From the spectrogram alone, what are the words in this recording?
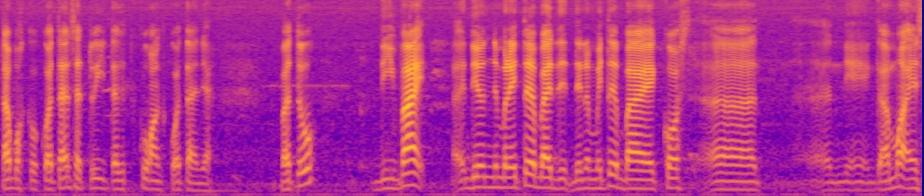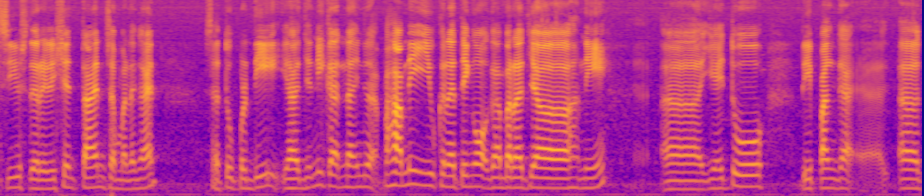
tambah kekuatan, satu kita kurang kekuatan je. Lepas tu, divide uh, denominator by denominator by cos uh, ni, gamma and sinus the relation tan sama dengan 1 per d ya jadi kan nak, nak faham ni you kena tengok gambar rajah ni uh, iaitu dipanggil uh,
